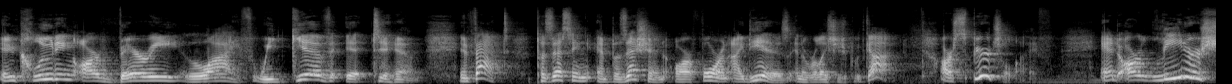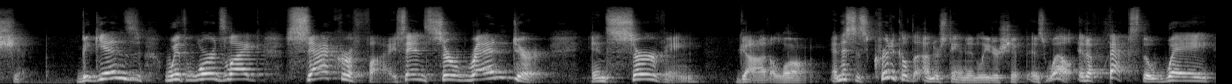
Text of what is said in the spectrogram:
including our very life. We give it to Him. In fact, possessing and possession are foreign ideas in a relationship with God. Our spiritual life and our leadership begins with words like sacrifice and surrender and serving God alone. And this is critical to understand in leadership as well. It affects the way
